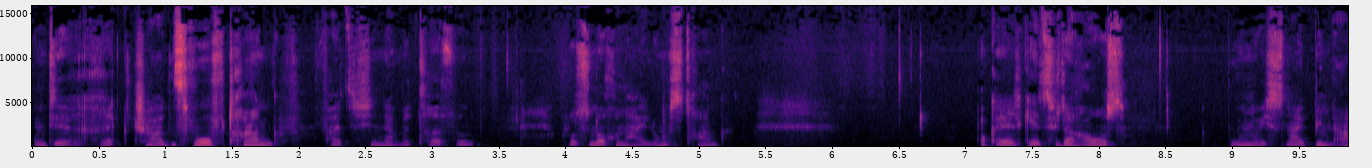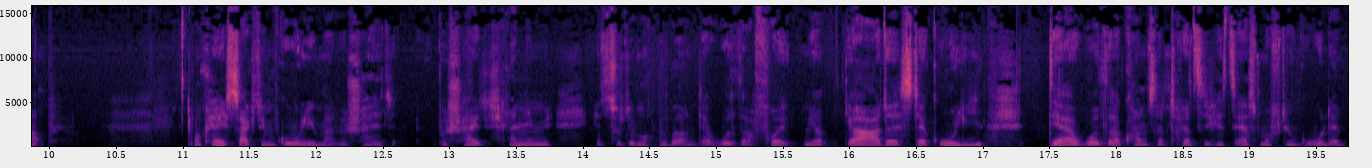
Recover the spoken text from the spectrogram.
Und direkt Schadenswurftrank, falls ich ihn damit treffe. Plus noch ein Heilungstrank. Okay, ich gehe jetzt wieder raus. Boom, ich snipe ihn ab. Okay, ich sag dem Goli mal Bescheid. Bescheid. Ich renne jetzt zu dem rüber und der Wither folgt mir. Ja, da ist der Goli. Der Wither konzentriert sich jetzt erstmal auf den Golem.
